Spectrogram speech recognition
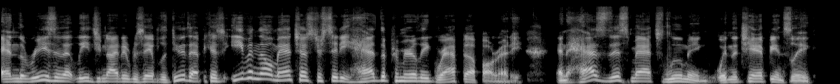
And the reason that Leeds United was able to do that, because even though Manchester City had the Premier League wrapped up already and has this match looming in the Champions League,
